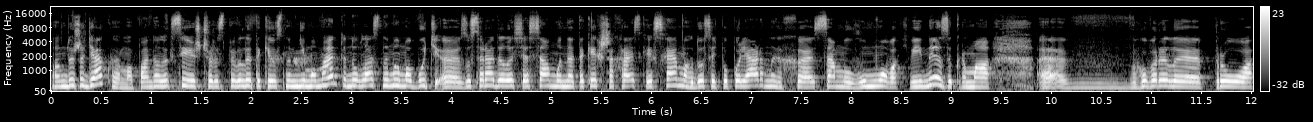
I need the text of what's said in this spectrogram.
Вам дуже дякуємо, пане Олексію, що розповіли такі основні моменти. Ну, власне, ми, мабуть, е, зосередилися саме на таких шахрайських схемах, досить популярних е, саме в умовах війни. Зокрема, е, говорили про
